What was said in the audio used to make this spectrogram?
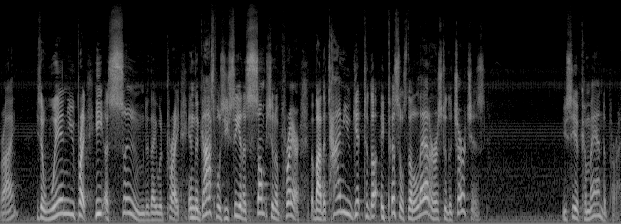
right? He said, when you pray, he assumed they would pray. In the Gospels, you see an assumption of prayer. But by the time you get to the epistles, the letters to the churches, you see a command to pray,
